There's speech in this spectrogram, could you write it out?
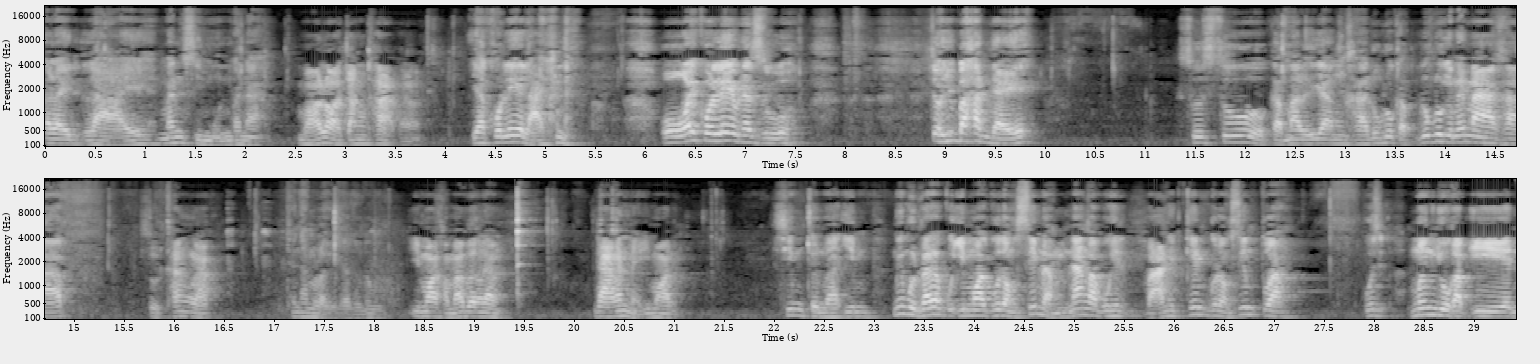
อะไรหลายมันสิหมุนพะนะหมอหล่อจังขาดอะยาโคเล่หลายพันนะโอ้ยโคเล่มันนะสูเจ้าอยู่บ้านไหนสู้ๆกลับมาหรือยังคะลูกๆกับลูกๆยังไม่มาครับสูตรข้างรักฉันทำอร่อยอยู่แล้วลูกอีมอนของมาเบิ้งแล้วดามันไหมอีมอนๆ ซิมจนว่าอิมมึงบุญไว้กับกูอิมมอยกูต้องซิมแหละนั่งว่ากูเห็นหวานเห็ดเข้มกูต้องซิมตัวกูมึงอยู่กับอีน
